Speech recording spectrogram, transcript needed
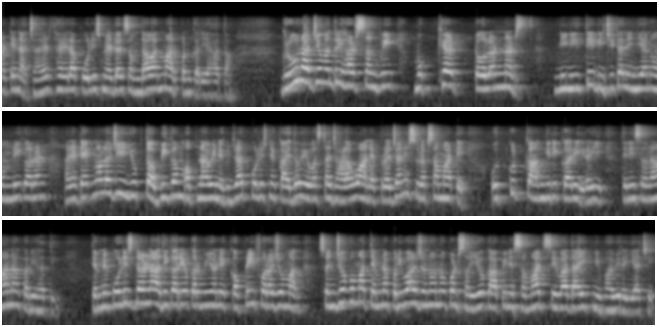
માટેના જાહેર થયેલા પોલીસ મેડલ્સ અમદાવાદમાં અર્પણ કર્યા હતા. ગૃહ રાજ્યમંત્રી હર્ષ સંઘવી, મુખ્ય ટોલનર્સ ની નીતિ ડિજિટલ ઇન્ડિયાનું અમલીકરણ અને ટેકનોલોજી યુક્ત અભિગમ અપનાવીને ગુજરાત પોલીસને કાયદો વ્યવસ્થા જાળવવા અને પ્રજાની સુરક્ષા માટે ઉત્કૃષ્ટ કામગીરી કરી રહી તેની સરાહના કરી હતી. તેમણે પોલીસ દળના અધિકારીઓ, કર્મીઓને કપરી ફરજોમાં, સંજોગોમાં તેમના પરિવારજનોનો પણ સહયોગ આપીને સમાજ સેવાદાયક નિભાવી રહ્યા છે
